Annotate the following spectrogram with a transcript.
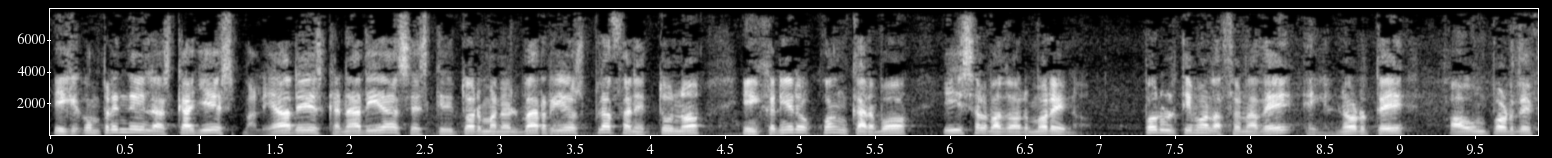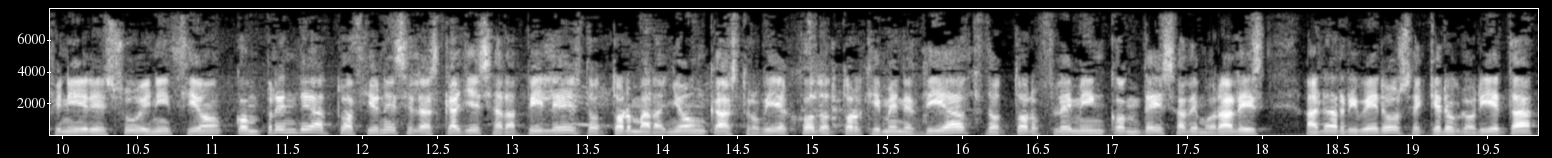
y que comprende las calles Baleares, Canarias, Escritor Manuel Barrios, Plaza Neptuno, Ingeniero Juan Carbó y Salvador Moreno. Por último, la zona D, en el norte, aún por definir su inicio, comprende actuaciones en las calles Arapiles, Doctor Marañón, Castro Viejo, Doctor Jiménez Díaz, Doctor Fleming, Condesa de Morales, Ana Rivero, Sequero Glorieta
